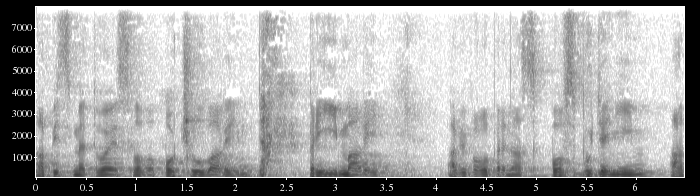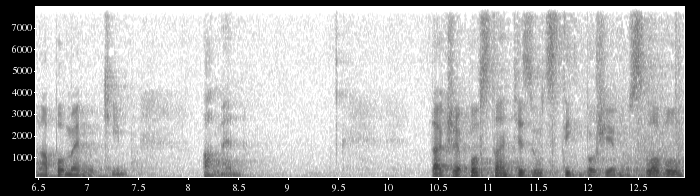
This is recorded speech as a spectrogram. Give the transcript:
aby sme Tvoje slovo počúvali, prijímali, aby bolo pre nás povzbudením a napomenutím. Amen. Takže povstaňte z úcty k Božiemu slovu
